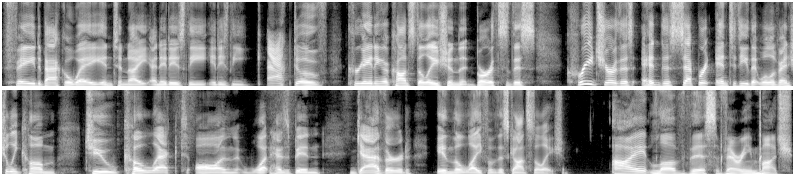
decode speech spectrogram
fade back away into night and it is the it is the act of creating a constellation that births this creature this and this separate entity that will eventually come to collect on what has been gathered in the life of this constellation I love this very much.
